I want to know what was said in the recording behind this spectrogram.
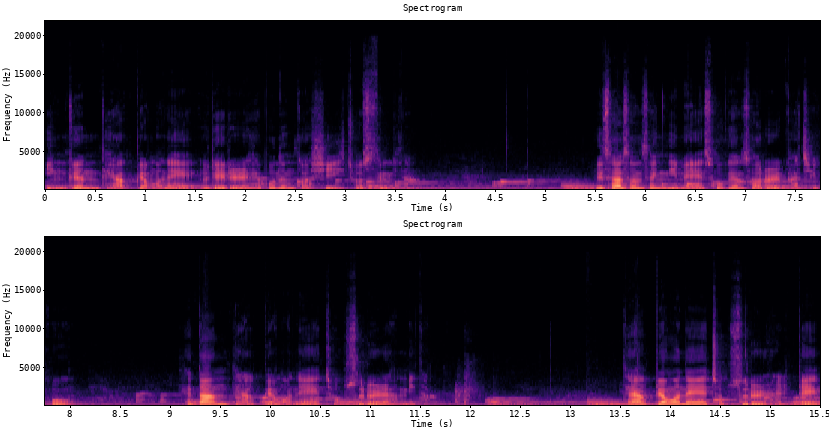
인근 대학병원에 의뢰를 해보는 것이 좋습니다. 의사 선생님의 소견서를 가지고 해당 대학병원에 접수를 합니다. 대학병원에 접수를 할 땐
